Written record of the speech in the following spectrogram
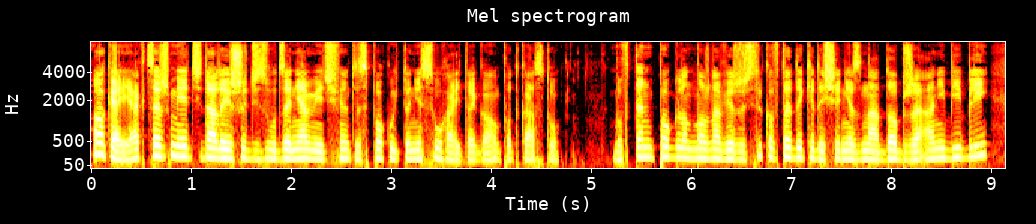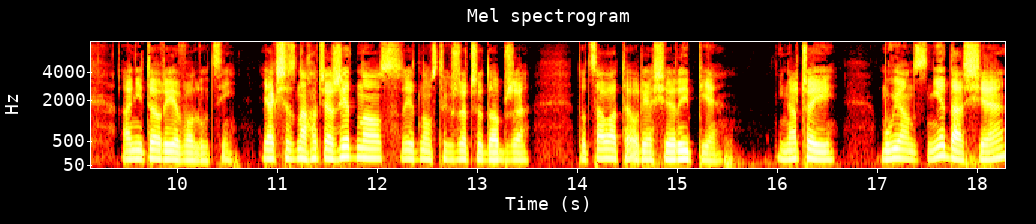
Okej, okay, jak chcesz mieć dalej żyć złudzeniami, mieć święty spokój, to nie słuchaj tego podcastu, bo w ten pogląd można wierzyć tylko wtedy, kiedy się nie zna dobrze ani Biblii, ani teorii ewolucji. Jak się zna chociaż jedno z, jedną z tych rzeczy dobrze, to cała teoria się rypie. Inaczej mówiąc, nie da się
